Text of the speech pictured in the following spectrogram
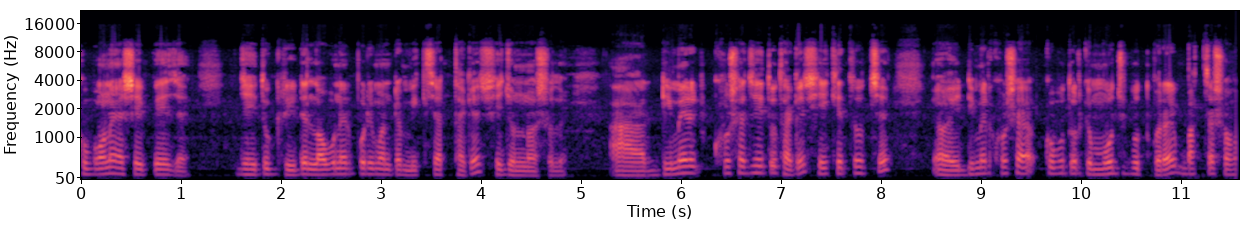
খুব অনায়াসেই পেয়ে যায়। যেহেতু গ্রিডে লবণের পরিমাণটা মিক্সার থাকে সেই জন্য আসলে। আর ডিমের খোসা যেহেতু থাকে, সেই ক্ষেত্রে হচ্ছে, ওই ডিমের খোসা কবুতরকে মজবুত করে বাচ্চা সহ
